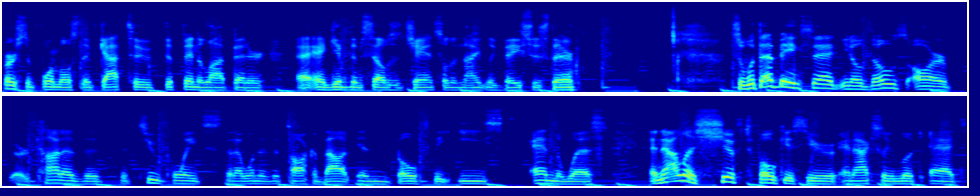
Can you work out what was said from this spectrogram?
first and foremost, they've got to defend a lot better and give themselves a chance on a nightly basis there. So with that being said, you know, those are are kind of the, the two points that I wanted to talk about in both the East and the West. And now let's shift focus here and actually look at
